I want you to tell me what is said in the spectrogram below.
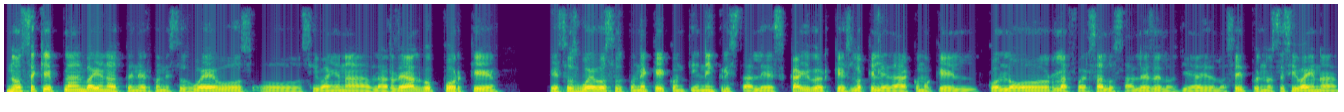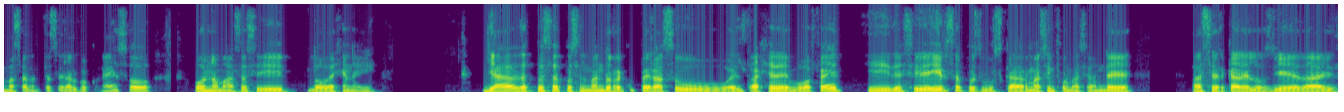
No sé qué plan vayan a tener con estos huevos o si vayan a hablar de algo, porque estos huevos se supone que contienen cristales Kyber, que es lo que le da como que el color, la fuerza a los sables de los Jedi y de los Sith. Pues no sé si vayan a, más adelante a hacer algo con eso o nomás así lo dejen ahí. Ya después pues el mando recupera su, el traje de Boba Fett y decide irse pues buscar más información de acerca de los Jedi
